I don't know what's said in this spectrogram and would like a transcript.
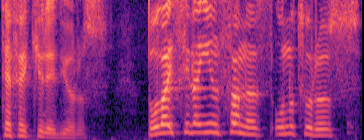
tefekkür ediyoruz. Dolayısıyla insanız unuturuz.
